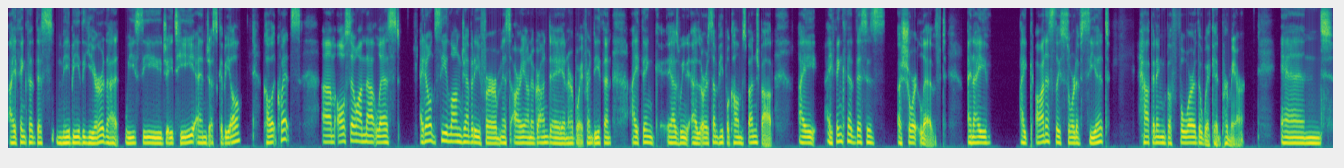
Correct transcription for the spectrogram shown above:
I think that this may be the year that we see JT and Jessica Biel call it quits. Um, also on that list, I don't see longevity for Miss Ariana Grande and her boyfriend Ethan. I think, as we, as, or as some people call him SpongeBob, I I think that this is a short lived, and I I honestly sort of see it happening before the Wicked premiere. And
